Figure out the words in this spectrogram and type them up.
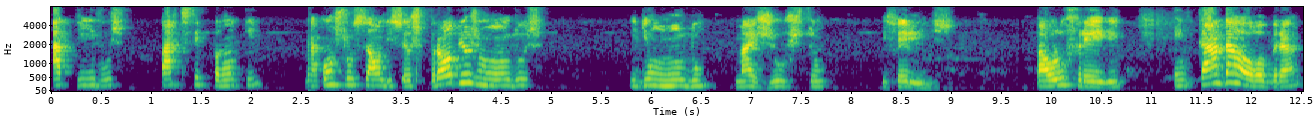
ativos, participantes da construção de seus próprios mundos e de um mundo mais justo e feliz. Paulo Freire, em cada obra,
